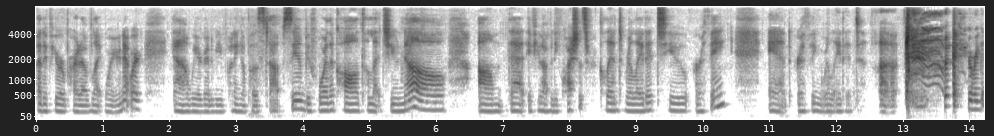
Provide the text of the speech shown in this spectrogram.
But if you're a part of Light Warrior Network, uh, we are going to be putting a post up soon before the call to let you know um, that if you have any questions for Clint related to earthing and earthing related, uh, here we go,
